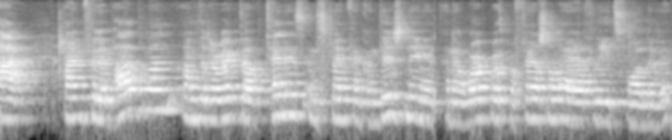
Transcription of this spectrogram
Hi, I'm Philipp Halfmann. I'm the Director of Tennis and Strength and Conditioning and I work with professional athletes for a living.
